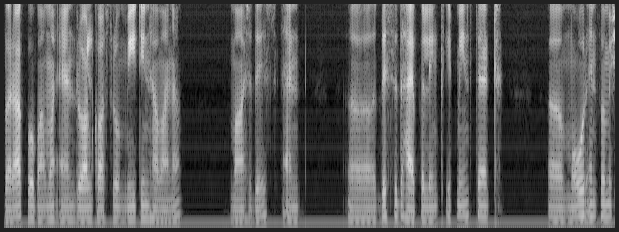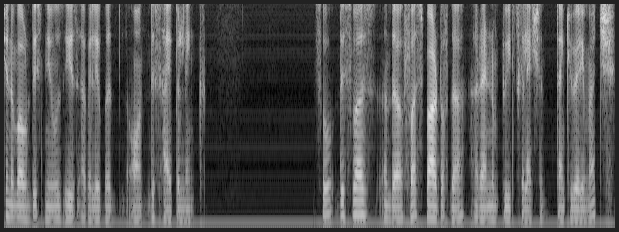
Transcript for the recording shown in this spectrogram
Barack Obama and Raul Castro meet in Havana March this and uh, this is the hyperlink. It means that uh, more information about this news is available on this hyperlink. So this was the first part of the random tweets collection. Thank you very much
